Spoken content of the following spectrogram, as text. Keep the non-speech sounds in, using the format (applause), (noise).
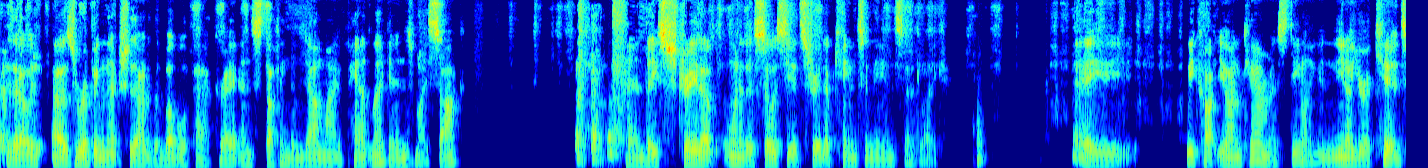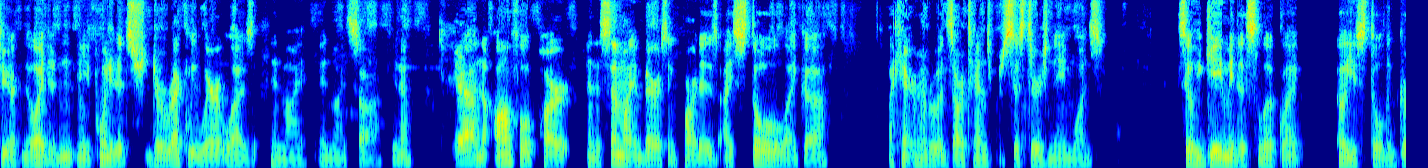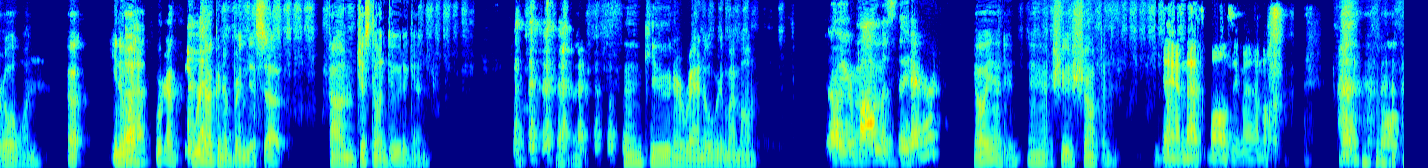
Is that I was I was ripping that shit out of the bubble pack, right? And stuffing them down my pant leg and into my sock. (laughs) and they straight up one of the associates straight up came to me and said like hey we caught you on camera stealing and you know you're a kid so you're like no i didn't and you pointed it sh- directly where it was in my in my sock you know yeah. and the awful part and the semi embarrassing part is i stole like uh i can't remember what zartan's sister's name was. So he gave me this look like oh you stole the girl one. Uh you know Uh-huh. what? we're not we're not going to bring this up. Um just don't do it again. (laughs) Thank you and i ran over to my mom. Oh, your mom was there. oh yeah dude. Yeah, yeah she was shopping. Damn, that's ballsy, man. (laughs) Well,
